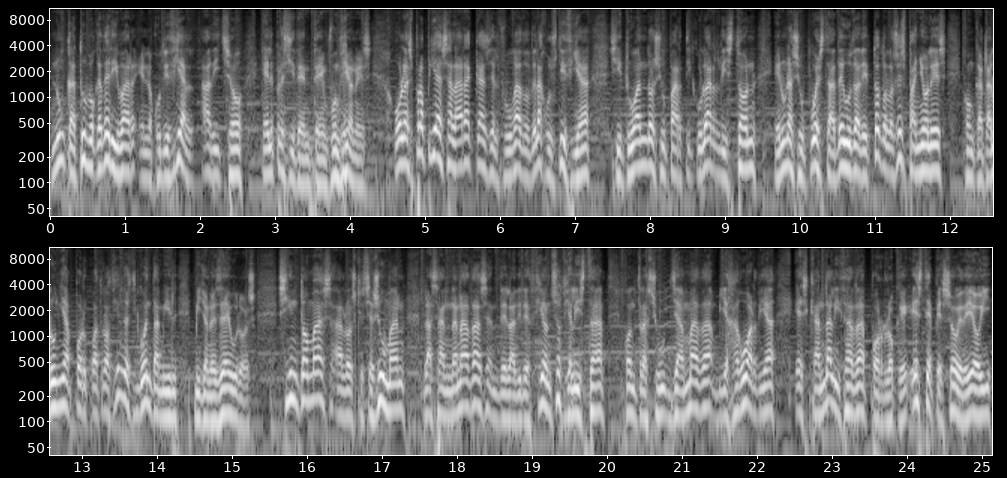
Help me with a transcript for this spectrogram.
nunca tuvo que derivar en lo judicial, ha dicho el presidente en funciones. O las propias alaracas del fugado de la justicia, situando su particular listón en una supuesta deuda de todos los españoles con Cataluña por 450.000 millones de euros. Síntomas a los que se suman las andanadas de la dirección socialista contra su llamada vieja guardia, escandalizada por lo que este PSOE de hoy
